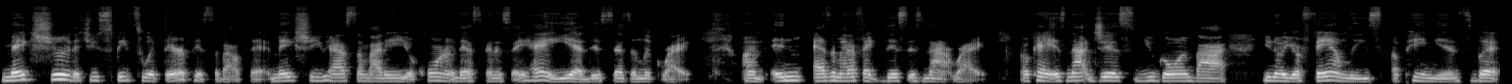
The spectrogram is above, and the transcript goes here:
make sure that you speak to a therapist about that. Make sure you have somebody in your corner that's going to say, hey, yeah, this doesn't look right. Um, and as a matter of fact, this is not right. Okay. It's not just you going by, you know, your family's opinions, but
